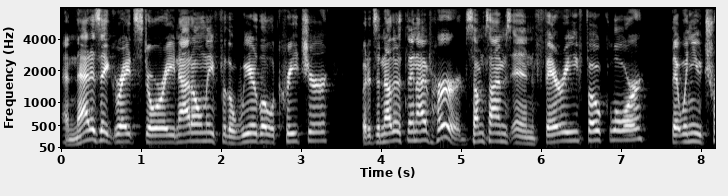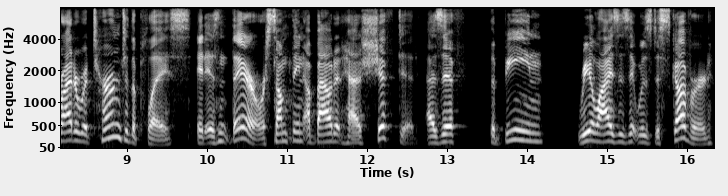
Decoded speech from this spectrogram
And that is a great story, not only for the weird little creature, but it's another thing I've heard sometimes in fairy folklore that when you try to return to the place, it isn't there, or something about it has shifted, as if the being realizes it was discovered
